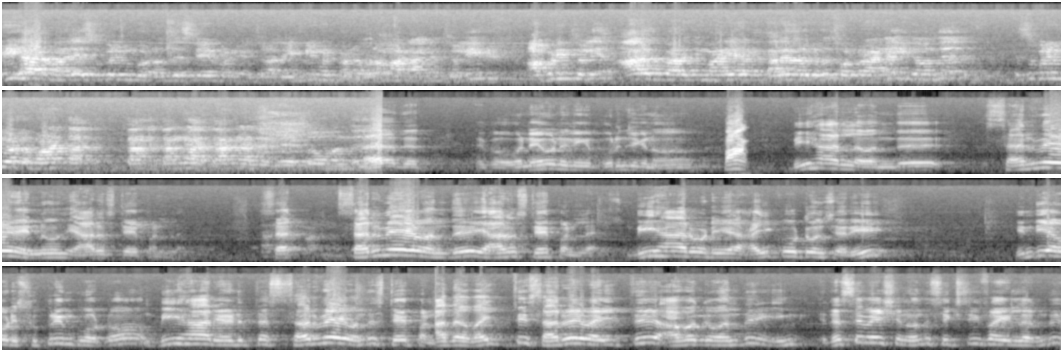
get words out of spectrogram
பீகார் மாதிரியே சுப்ரீம் கோர்ட் வந்து ஸ்டே பண்ணி வச்சிரும். அதை இம்ப்ளிமெண்ட் பண்ண விட மாட்டாங்கன்னு சொல்லி அப்படின்னு சொல்லி ஆர் எஸ் பாரதி மாதிரியான தலைவர்களும் சொல்றாங்க. இது வந்து சுப்ரீம் கோர்ட்ல போனா தங்கா தாங்காது சோ வந்து இப்போ ஒன்னே ஒன்று நீங்க புரிஞ்சுக்கணும். பீகார்ல வந்து சர்வே இன்னும் யாரும் ஸ்டே பண்ணல. சர்வே வந்து யாரும் ஸ்டே பண்ணல. பீகாருடைய ஹைகோர்ட்டும் சரி இந்தியாவுடைய சுப்ரீம் கோர்ட்டும் பீகார் எடுத்த சர்வே வந்து ஸ்டே பண்ண அதை வைத்து சர்வே வைத்து அவங்க வந்து ரிசர்வேஷன் வந்து சிக்ஸ்டி ஃபைவ்ல இருந்து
